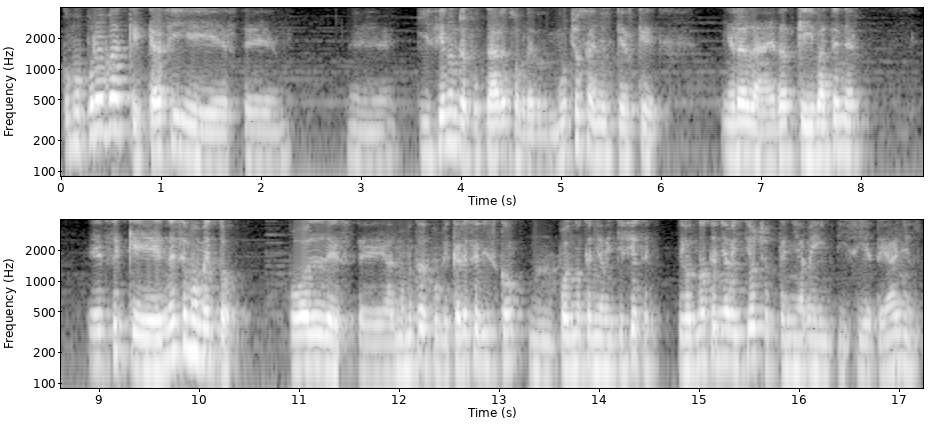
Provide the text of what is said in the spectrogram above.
Como prueba que casi este, eh, quisieron refutar sobre muchos años, que es que era la edad que iba a tener, es que en ese momento, Paul, este, al momento de publicar ese disco, mm, Paul no tenía 27, digo, no tenía 28, tenía 27 años.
